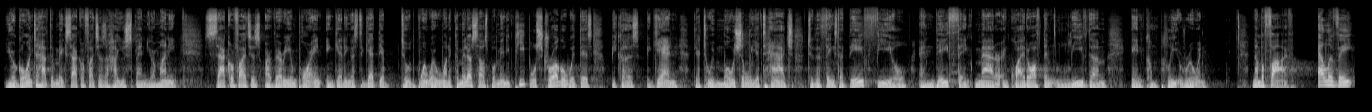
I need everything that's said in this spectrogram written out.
you're going to have to make sacrifices on how you spend your money. Sacrifices are very important in getting us to get there to the point where we want to commit ourselves. But many people struggle with this because, again, they're too emotionally attached to the things that they feel and they think matter and quite often leave them in complete ruin. Number five, elevate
